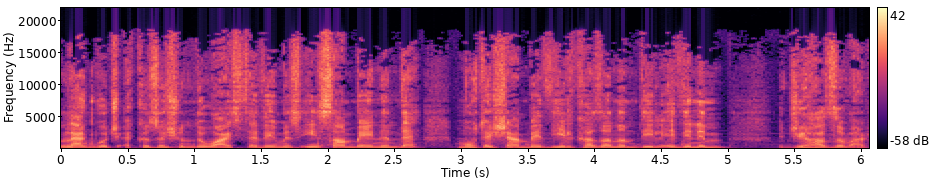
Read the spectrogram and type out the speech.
Language Acquisition Device dediğimiz insan beyninde muhteşem bir dil kazanım, dil edinim cihazı var.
